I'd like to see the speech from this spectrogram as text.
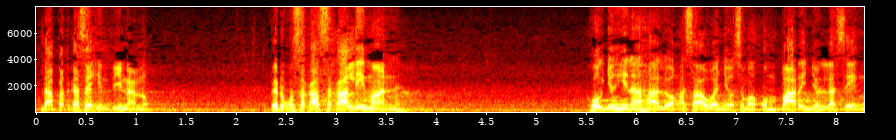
Dapat kasi hindi na, no? Pero kung sakasakali man, huwag niyong hinahalo ang asawa niyo sa mga kumpare niyong lasing.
